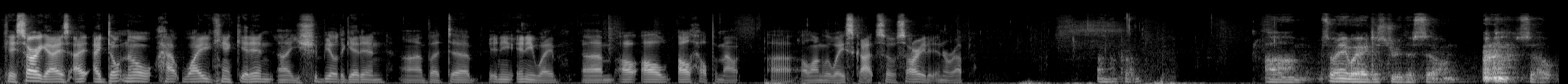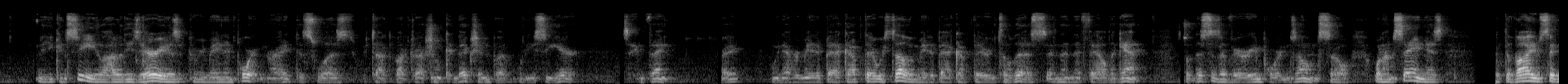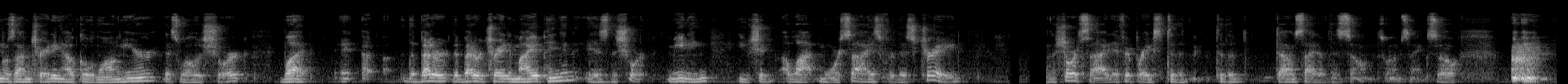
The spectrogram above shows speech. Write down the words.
okay sorry guys I, I don't know how why you can't get in uh, you should be able to get in uh, but uh, any, anyway um, I'll, I'll I'll help him out uh, along the way Scott so sorry to interrupt Oh, no problem. Um, so anyway, I just drew this zone. so you can see a lot of these areas can remain important, right? This was, we talked about directional conviction, but what do you see here? Same thing, right? We never made it back up there. We still haven't made it back up there until this, and then it failed again. So this is a very important zone. So what I'm saying is, with the volume signals I'm trading, I'll go long here as well as short. But eh, uh, the better the better trade, in my opinion, is the short. Meaning you should allot more size for this trade on the short side if it breaks to the to the downside of this zone. Is what I'm saying. So when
